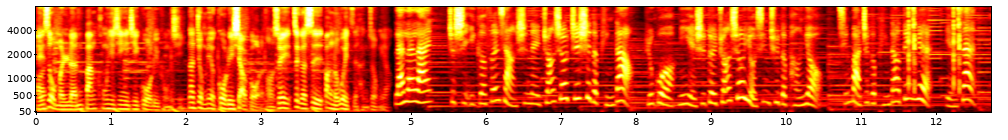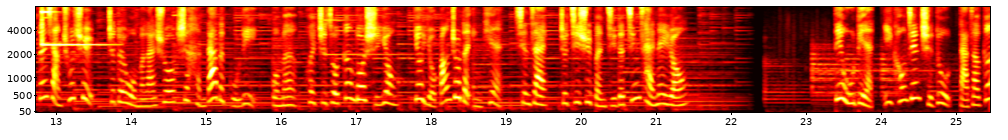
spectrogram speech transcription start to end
等于是我们人帮空气清新机过滤空气，那就没有过滤效果了哦。所以这个是放的位置很重要。来来来，这是一个分享室内装修知识的频道。如果你也是对装修有兴趣的朋友，请把这个频道订阅、点赞、分享出去，这对我们来说是很大的鼓励。我们会制作更多实用又有帮助的影片。现在就继续本集的精彩内容。第五点，异空间尺度，打造更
